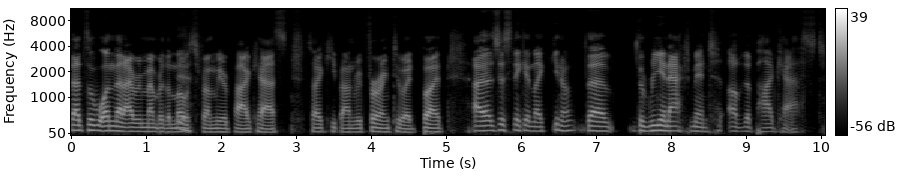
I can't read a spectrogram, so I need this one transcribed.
that's the one that I remember the most from your podcast. So I keep on referring to it. But I was just thinking like, you know, the the reenactment of the podcast.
